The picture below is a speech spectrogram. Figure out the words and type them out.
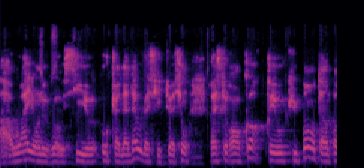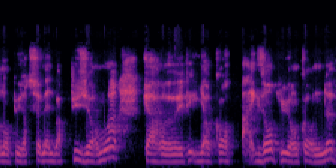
à Hawaï, on le voit aussi au Canada où la situation restera encore préoccupante hein, pendant plusieurs semaines, voire plusieurs mois, car il y a encore, par exemple, eu encore neuf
